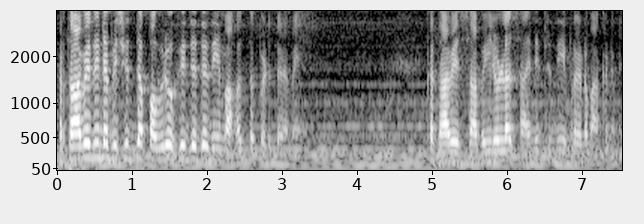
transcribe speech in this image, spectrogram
കർത്താവെ നിന്റെ വിശുദ്ധ പൗരോഹിത്യത്തെ നീ മഹത്വപ്പെടുത്തണമേ. കർത്താവെ സഭയിലുള്ള സാന്നിധ്യം നീ പ്രകടമാക്കണമേ.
